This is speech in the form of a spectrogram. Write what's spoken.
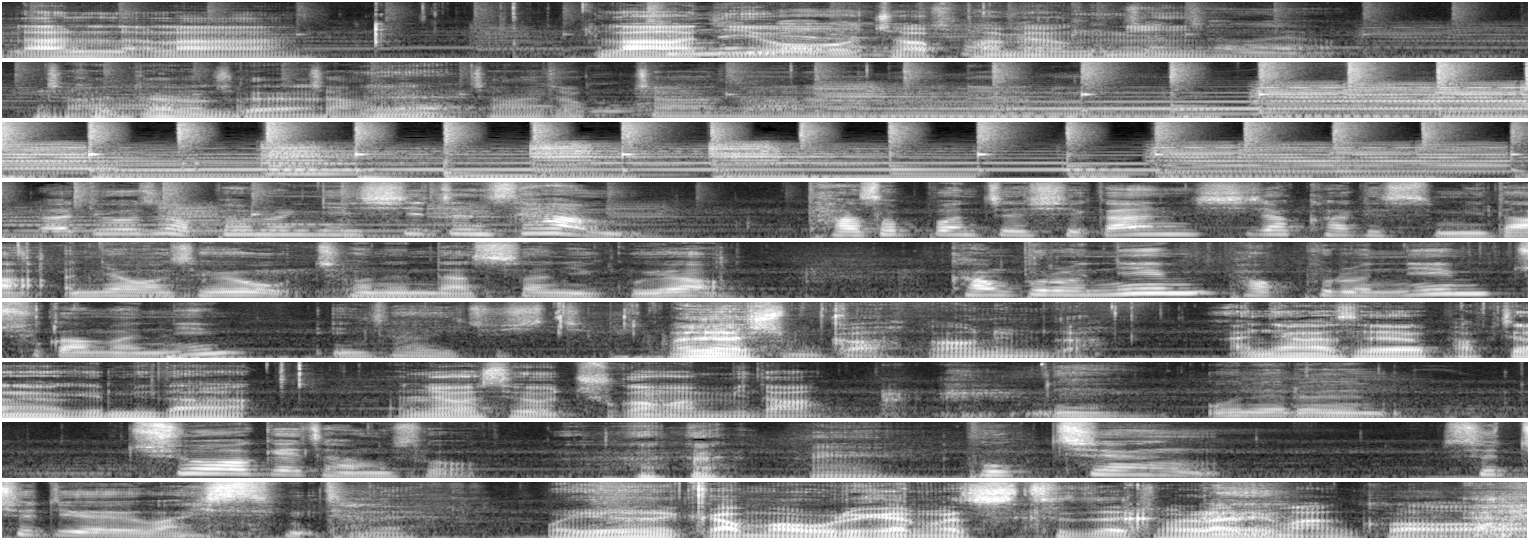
랄랄라. 라디오 접하명리. 괜찮잖아요 괜찮은데 자적자, 네. 자적자 나라는. 라디오 접하명리 시즌 3 다섯 번째 시간 시작하겠습니다. 안녕하세요. 저는 낯선이고요. 강프로님, 박프로님, 주가마님 인사해 주시죠. 안녕하십니까 강원입니다 안녕하세요 박정혁입니다. 안녕하세요 주감합니다. 네, 오늘은 추억의 장소 네. 복층 스튜디오에 와 있습니다. 네. 뭐 이러니까 뭐 우리가 뭐 스튜디오 졸라리 많고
